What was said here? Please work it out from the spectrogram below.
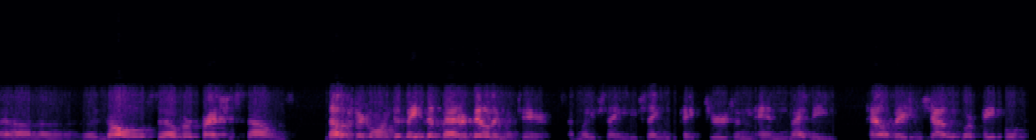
uh, the gold, silver, precious stones, those are going to be the better building materials. And we've seen you've seen pictures and, and maybe television shows where people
